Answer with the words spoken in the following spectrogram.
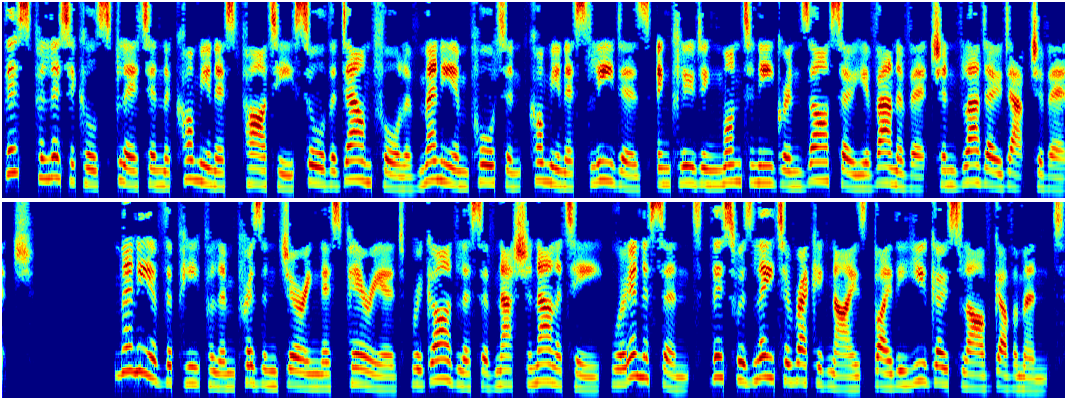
This political split in the Communist Party saw the downfall of many important communist leaders, including Montenegrin Arso Jovanović and Vlado Dapčević. Many of the people imprisoned during this period, regardless of nationality, were innocent. This was later recognized by the Yugoslav government.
